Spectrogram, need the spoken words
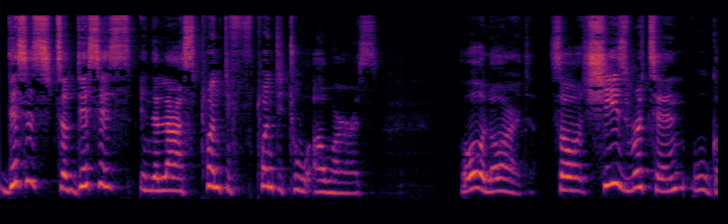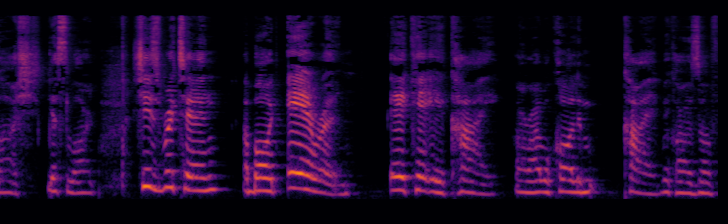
this is so this is in the last 20 22 hours. Oh Lord. So she's written, oh gosh, yes Lord. She's written about Aaron, aka Kai. All right, we'll call him Kai because of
